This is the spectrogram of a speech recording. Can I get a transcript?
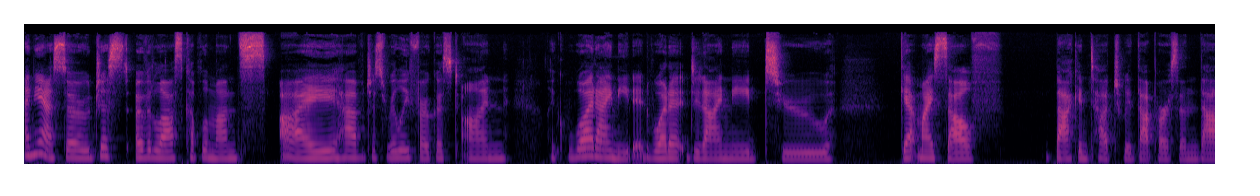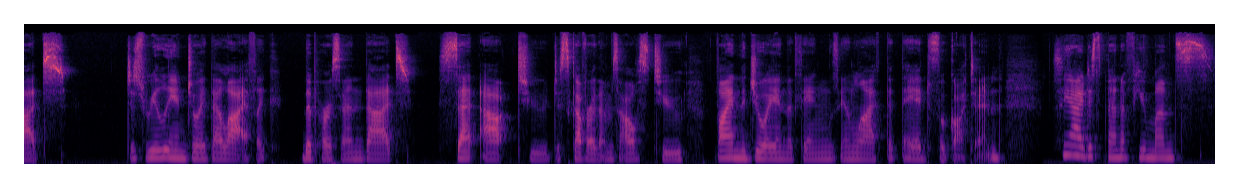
And yeah, so just over the last couple of months, I have just really focused on like what I needed. What it, did I need to get myself back in touch with that person that just really enjoyed their life, like the person that set out to discover themselves, to find the joy in the things in life that they had forgotten. So, yeah, I just spent a few months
